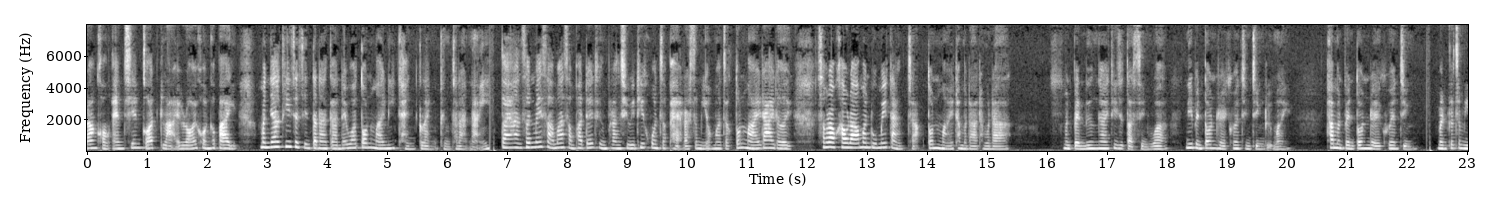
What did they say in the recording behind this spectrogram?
ร่างของแอนเชียนก็อดหลายร้อยคนเข้าไป มันยากที่จะจินตนาการได้ว่าต้นไม้นี้แข็งแกร่งถึงขนาดไหน แต่ฮันเซนไม่สามารถสัมผัสได้ถึงพลังชีวิตที่ควรจะแผ่รัศมีออกมาจากต้นไม้ได้เลยสำหรับเขาแล้วมันดูไม่ต่างจากต้นไม้ธรรมดาธรรมดา มันเป็นเรื่องง่ายที่จะตัดสินว่า นี่เป็นต้นเรควียมจริง ๆ หรือไม่ ถ้ามันเป็นต้นเรเควียมจริง มันก็จะมี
